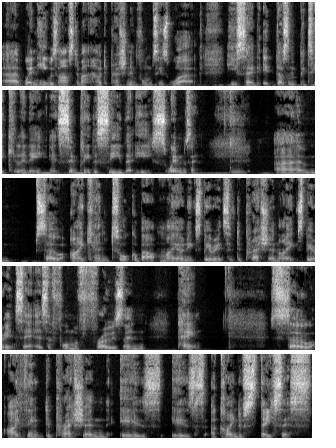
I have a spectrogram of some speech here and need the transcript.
uh, when he was asked about how depression informs his work. He said it doesn't particularly it's simply the sea that he swims in. Mm. um, so I can talk about my own experience of depression. I experience it as a form of frozen pain. So I think depression is is a kind of stasis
